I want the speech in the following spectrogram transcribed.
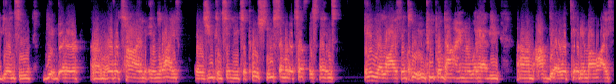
begin to get better um, over time in life as you continue to push through some of the toughest things in your life, including people dying or what have you. Um, I've dealt with that in my life,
